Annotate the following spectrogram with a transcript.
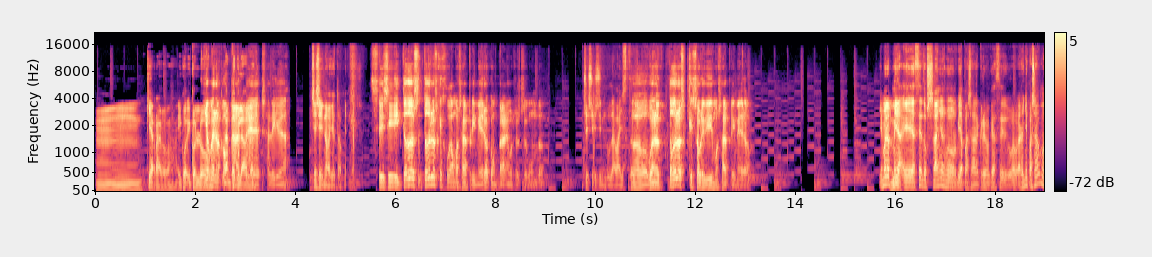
Mm, qué raro. Y con, y con lo Yo me lo tanto que lo compraré hablas. de salida. Sí, sí, no, yo también. Sí, sí, todos, todos los que jugamos al primero compraremos el segundo. Sí, sí, sin duda, vaya. Bueno, todos los que sobrevivimos al primero. Yo me lo- mira, eh, hace dos años me volví a pasar, creo que hace. ¿El año pasado? me-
